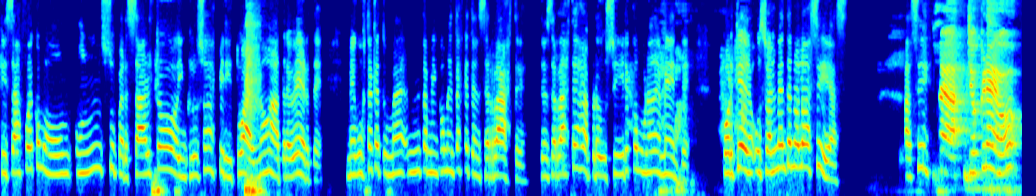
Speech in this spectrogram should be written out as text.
quizás fue como un, un super salto incluso espiritual, ¿no? atreverte. Me gusta que tú me, también comentas que te encerraste, te encerraste a producir como una demente. ¿Por qué? Usualmente no lo hacías. Así. O sea, yo creo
